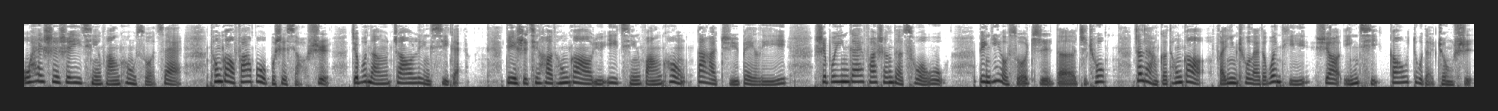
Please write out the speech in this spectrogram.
武汉市是疫情防控所在，通告发布不是小事，就不能朝令夕改。第十七号通告与疫情防控大局背离，是不应该发生的错误，并意有所指的指出，这两个通告反映出来的问题需要引起高度的重视。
